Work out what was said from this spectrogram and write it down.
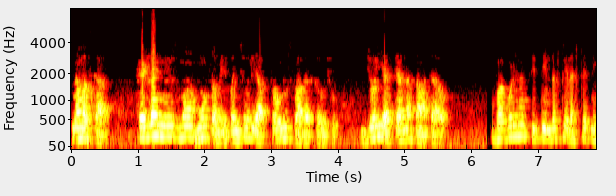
નમસ્કાર. હેડલાઇન ન્યૂઝમાં હું સમીર પંચોલી આપ સૌનું સ્વાગત કરું છું. જોઈએ અત્યારના સમાચારો. વાઘોડીના સિદ્ધિ ઇન્ડસ્ટ્રીયલ એસ્ટેટની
